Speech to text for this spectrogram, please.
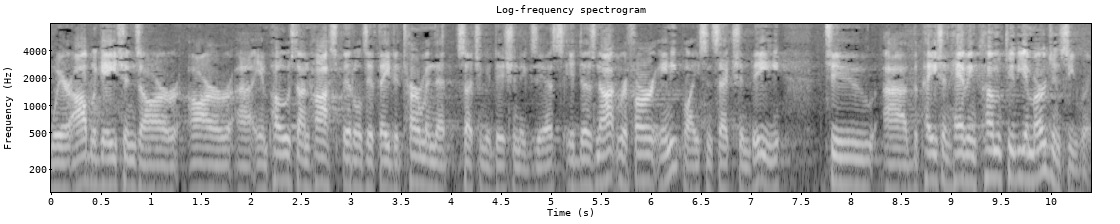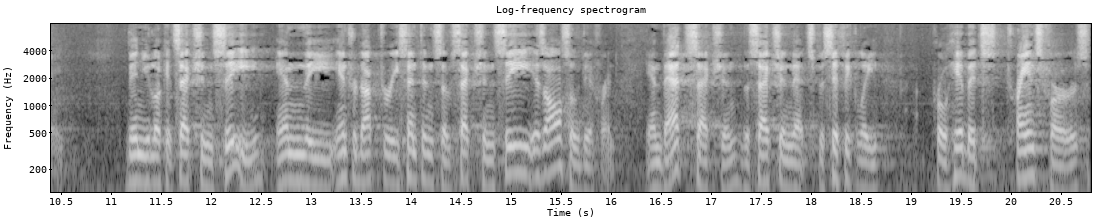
where obligations are, are uh, imposed on hospitals if they determine that such a condition exists, it does not refer any place in Section B to uh, the patient having come to the emergency room. Then you look at Section C, and the introductory sentence of Section C is also different. In that section, the section that specifically prohibits transfers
